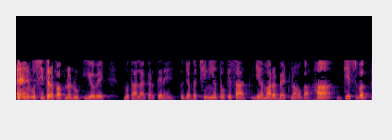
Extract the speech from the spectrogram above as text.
اسی طرف اپنا رخ کیے ہوئے مطالعہ کرتے رہیں۔ تو جب اچھی نیتوں کے ساتھ یہ ہمارا بیٹھنا ہوگا ہاں جس وقت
